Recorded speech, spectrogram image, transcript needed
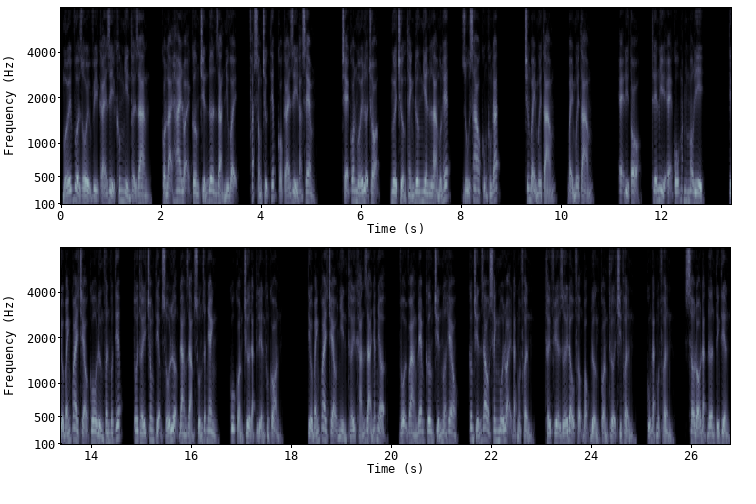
Mới vừa rồi vì cái gì không nhìn thời gian còn lại hai loại cơm chiến đơn giản như vậy, phát sóng trực tiếp có cái gì đáng xem? Trẻ con mới lựa chọn, người trưởng thành đương nhiên là muốn hết, dù sao cũng không đắt. Chương bảy mươi tám, bảy mươi tám. E đi tỏ thế ni e cố mắc mau đi. Tiểu bánh quai trèo cô đừng phân vân tiếp, tôi thấy trong tiệm số lượng đang giảm xuống rất nhanh, cô còn chưa đặt liền không còn. Tiểu bánh quai trèo nhìn thấy khán giả nhắc nhở, vội vàng đem cơm chiến mỡ heo, cơm chiến rau xanh mỗi loại đặt một phần, thấy phía dưới đậu phộng bọc đường còn thừa chín phần, cũng đặt một phần, sau đó đặt đơn tính tiền.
